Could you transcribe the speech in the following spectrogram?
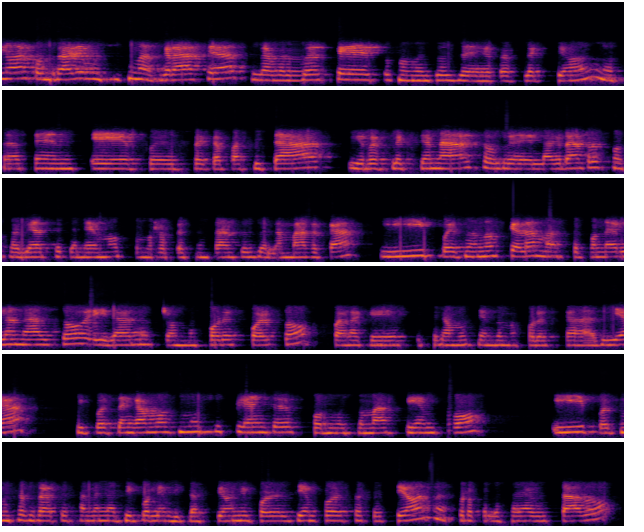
no, al contrario, muchísimas gracias. La verdad es que estos momentos de reflexión nos hacen eh, pues recapacitar y reflexionar sobre la gran responsabilidad que tenemos como representantes de la marca y pues no nos queda más que ponerla en alto y dar nuestro mejor esfuerzo para que pues, sigamos siendo mejores cada día y pues tengamos muchos clientes por mucho más tiempo. Y pues muchas gracias también a ti por la invitación y por el tiempo de esta sesión. Espero que les haya gustado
